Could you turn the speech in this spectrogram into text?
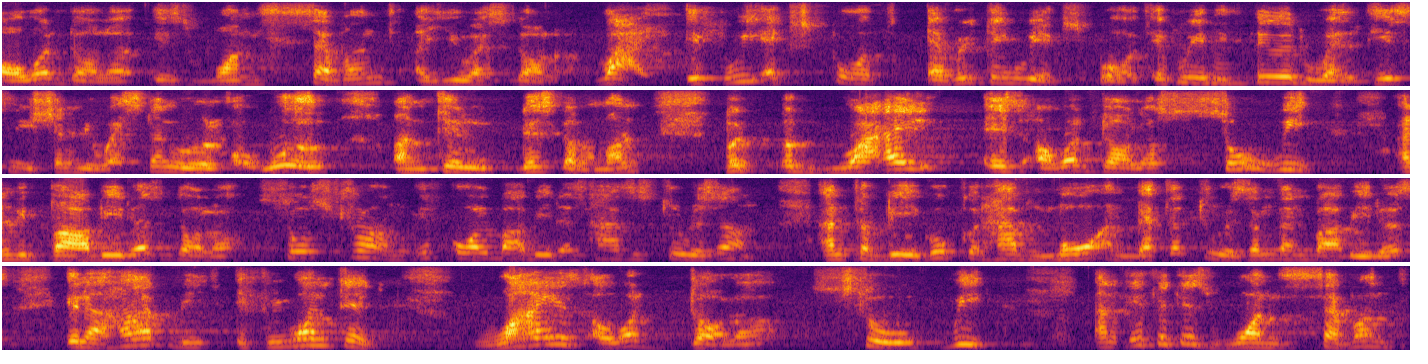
our dollar is one seventh a US dollar. Why? If we export everything we export, if we're the mm-hmm. third wealthiest nation in the Western world or world until this government, but, but why is our dollar so weak and the Barbados dollar so strong if all Barbados has is tourism? And Tobago could have more and better tourism than Barbados in a heartbeat if we wanted. Why is our dollar so weak? And if it is one seventh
